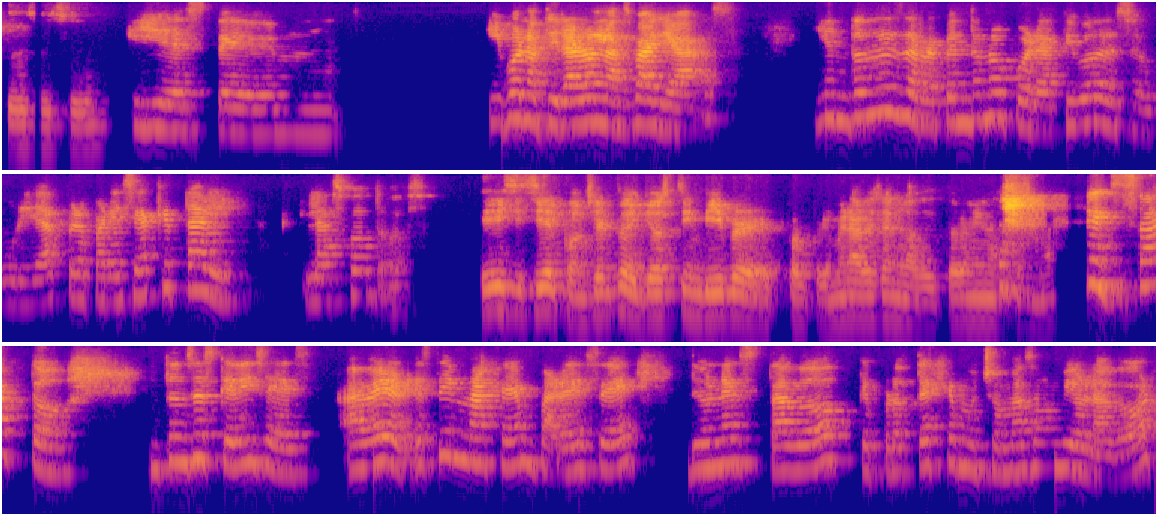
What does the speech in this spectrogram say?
Sí, sí, sí. Y este, y bueno, tiraron las vallas Y entonces de repente un operativo de seguridad, pero parecía que tal las fotos. Sí, sí, sí, el concierto de Justin Bieber por primera vez en el Auditorio Nacional. Exacto. Entonces, ¿qué dices? A ver, esta imagen parece de un Estado que protege mucho más a un violador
